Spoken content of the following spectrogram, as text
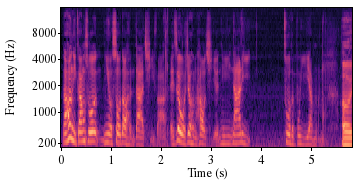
然后你刚说你有受到很大的启发，诶，这我就很好奇了，你哪里做的不一样了吗？呃，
